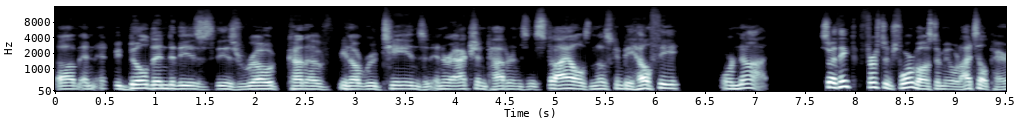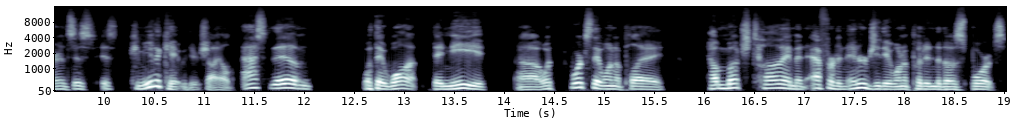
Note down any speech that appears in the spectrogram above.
Um, and, and we build into these these rote kind of you know routines and interaction patterns and styles, and those can be healthy or not. So I think first and foremost, I mean, what I tell parents is is communicate with your child. Ask them what they want, they need, uh, what sports they want to play, how much time and effort and energy they want to put into those sports.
